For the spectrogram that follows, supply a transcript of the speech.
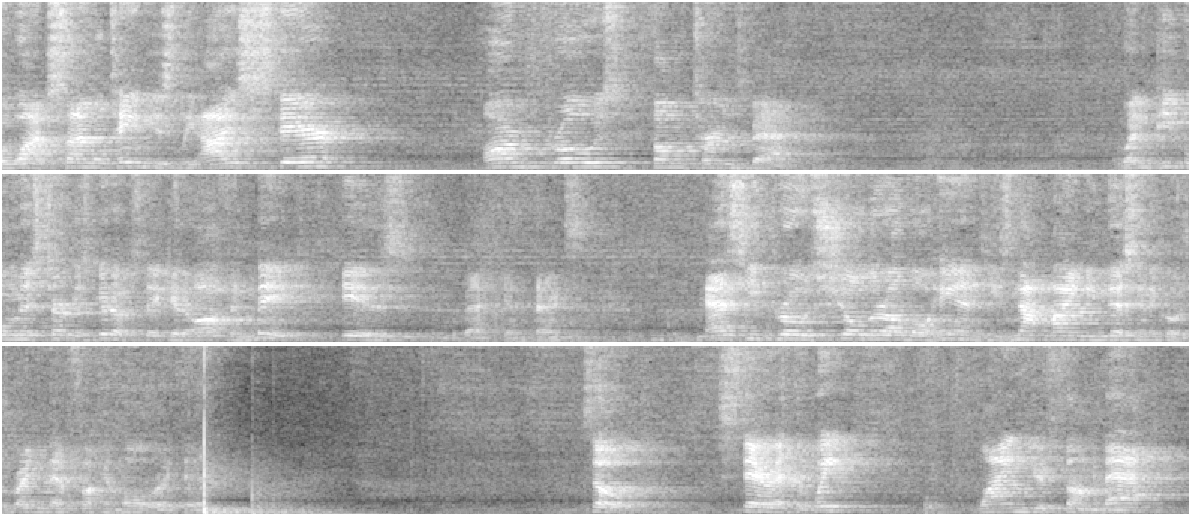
So watch, simultaneously, eyes stare, arm throws, thumb turns back. When people miss Turkish get-ups, they can often make is, back again, thanks, as he throws shoulder, elbow, hand, he's not minding this and it goes right in that fucking hole right there. So, stare at the weight, wind your thumb back,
